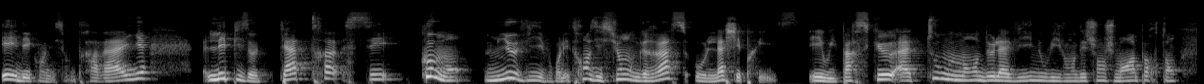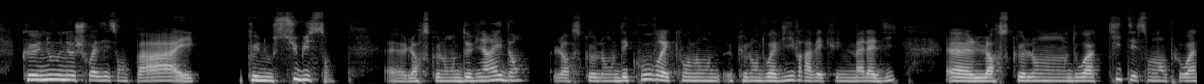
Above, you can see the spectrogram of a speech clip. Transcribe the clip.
et des conditions de travail. L'épisode 4, c'est comment mieux vivre les transitions grâce au lâcher-prise. Et oui, parce que à tout moment de la vie, nous vivons des changements importants que nous ne choisissons pas et que nous subissons euh, lorsque l'on devient aidant, lorsque l'on découvre et que l'on, doit vivre avec une maladie, euh, lorsque l'on doit quitter son emploi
